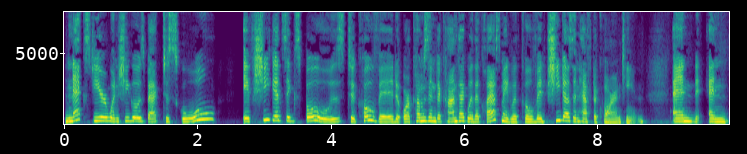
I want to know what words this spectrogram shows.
next year when she goes back to school, if she gets exposed to COVID or comes into contact with a classmate with COVID, she doesn't have to quarantine. And, and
